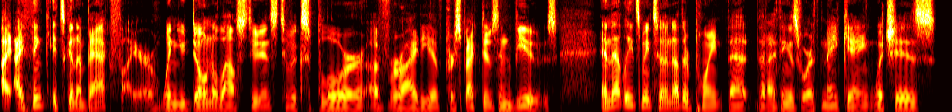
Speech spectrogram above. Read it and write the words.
I, I think it's going to backfire when you don't allow students to explore a variety of perspectives and views. And that leads me to another point that that I think is worth making, which is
